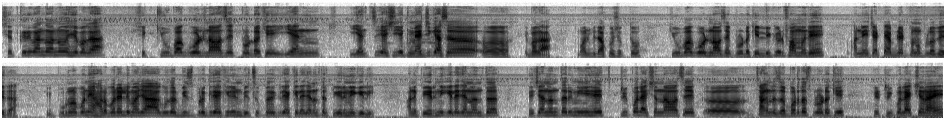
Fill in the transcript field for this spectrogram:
शेतकरी बांधवांनो हे बघा हे क्युबा गोल्ड नावाचं एक प्रोडक्ट आहे. यां यांची अशी एक मॅजिक असं बघा तुम्हाला मी दाखवू शकतो. क्युबा गोल्ड नावाचं एक प्रोडक्ट आहे. लिक्विड फॉर्ममध्ये आणि याच्या टॅबलेट पण उपलब्ध येतात मी पूर्णपणे हरभऱ्याला माझ्या अगोदर बीज प्रक्रिया केली आणि बीज प्रक्रिया केल्याच्यानंतर पेरणी केली. आणि पेरणी केल्याच्यानंतर त्याच्यानंतर मी हे ट्रिपल ॲक्शन नावाचं एक चांगलं जबरदस्त प्रोडक्ट आहे. हे ट्रिपल ॲक्शन आहे.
